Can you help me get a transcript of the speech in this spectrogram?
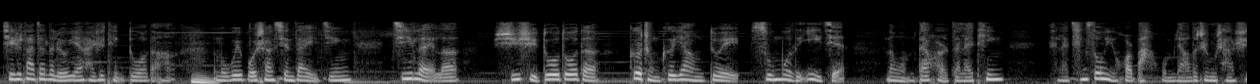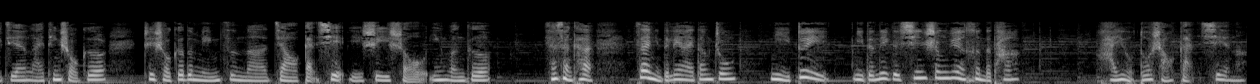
其实大家的留言还是挺多的哈，嗯，那么微博上现在已经积累了许许多多的各种各样对苏沫的意见。那我们待会儿再来听，先来轻松一会儿吧。我们聊了这么长时间，来听首歌。这首歌的名字呢叫《感谢》，也是一首英文歌。想想看，在你的恋爱当中，你对你的那个心生怨恨的他，还有多少感谢呢？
